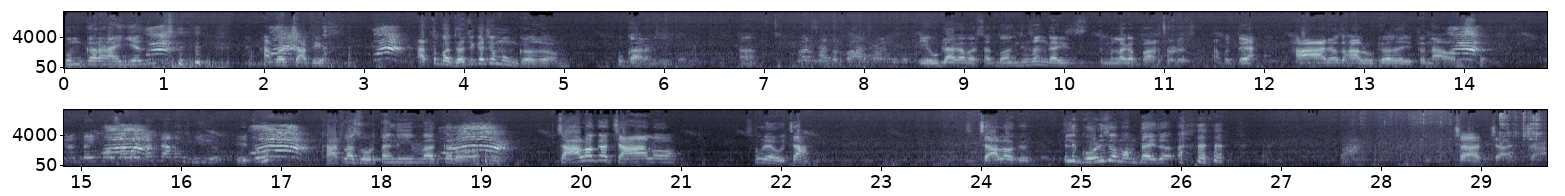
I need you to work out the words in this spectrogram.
કુંભકરણ આવી ગયા છે આ બસ ચાપી આ તો બધા જ કરશે મૂંગ છો શું કારણ છે હા છે. એવું લાગે વરસાદ બંધ થયો છે ને ગાઈસ તો મને લાગે બહાર ચડ્યો છે. આ બધા હા રહ્યો તો હાલ ઉઠ્યો છે, એ તો નાવાનું છે એનો તઈ મોટા બટન ચાલુ ઊંઘી રહ્યો. એ તું ખાટલા સોડતા ની એમ વાત કરો. ચાલો કે ચાલો? શું લેવું ચા? ચાલો કે? પેલી ગોળી શું મમતા છે? ચા ચા ચા.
